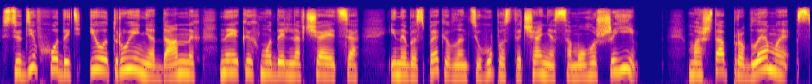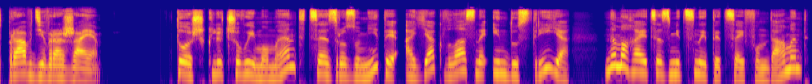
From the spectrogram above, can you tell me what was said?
Сюди входить і отруєння даних, на яких модель навчається, і небезпеки в ланцюгу постачання самого шиї. Масштаб проблеми справді вражає. Тож ключовий момент – це зрозуміти, а як, власне, індустрія намагається зміцнити цей фундамент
